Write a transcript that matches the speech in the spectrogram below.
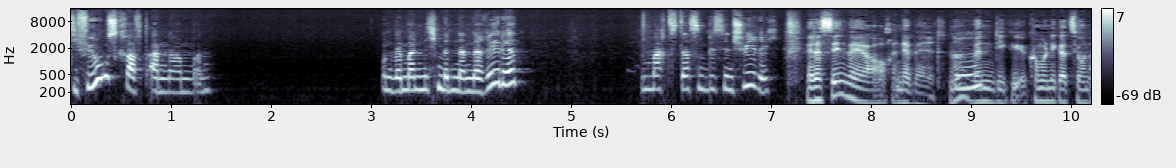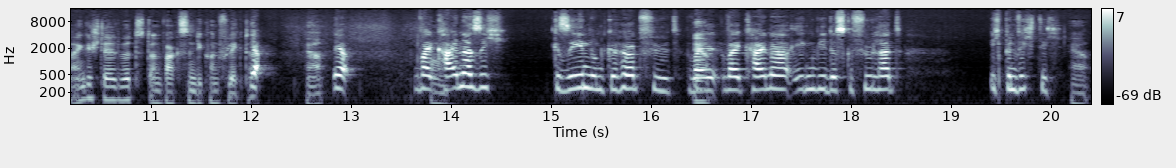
die Führungskraft Annahmen an. Und wenn man nicht miteinander redet, macht es das ein bisschen schwierig. Ja, das sehen wir ja auch in der Welt. Ne? Wenn die Kommunikation eingestellt wird, dann wachsen die Konflikte. Mhm. Ja. ja. Ja, weil keiner sich gesehen und gehört fühlt, weil, Ja. weil keiner irgendwie das Gefühl hat, ich bin wichtig. Ja.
